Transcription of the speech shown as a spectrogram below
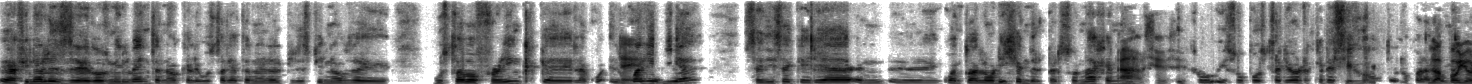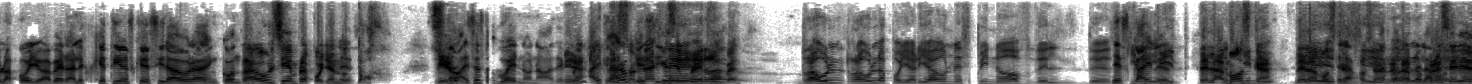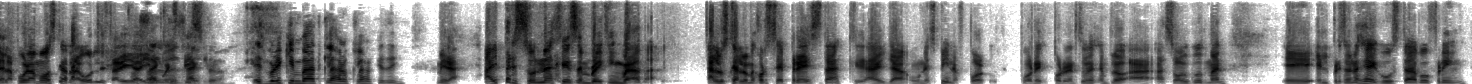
eh, a finales de 2020, ¿no? Que le gustaría tener el spin-off de Gustavo Frink, que la el Sí. cual iría, se dice que iría en, eh, en cuanto al origen del personaje, ¿no? Ah, sí, sí. y, su, y su posterior crecimiento, ¿no? Para Lo comer- apoyo, lo apoyo. A ver, Alex, ¿qué tienes que decir ahora en contra? Raúl siempre apoyando Eso. todo. Mira, no, ese está bueno, no. De mira, hay claro que sí. personajes en Breaking Bad Raúl, Raúl apoyaría un spin-off del de, De Skyler. De la mosca, de la mosca, una serie de la pura mosca, Raúl estaría ahí Exacto, puestísimo. exacto. Es Breaking Bad, claro, claro que sí. Mira, hay personajes en Breaking Bad a los que a lo mejor se presta que haya un spin-off. Por, por, por un ejemplo, a, a Saul Goodman, eh, el personaje de Gustavo Fring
